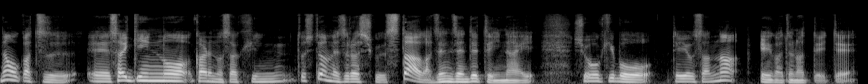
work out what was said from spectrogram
なおかつ、えー、最近の彼の作品としては珍しく、スターが全然出ていない、小規模、低予算な映画となっていて、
